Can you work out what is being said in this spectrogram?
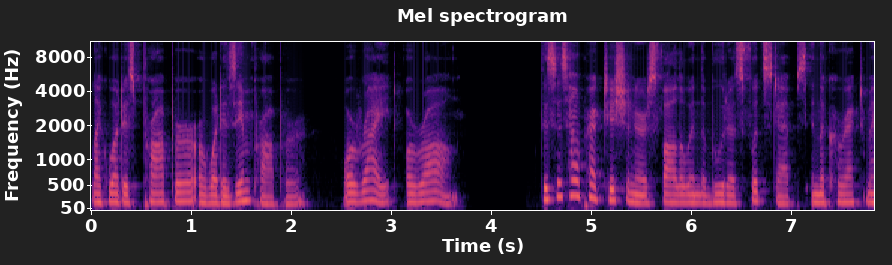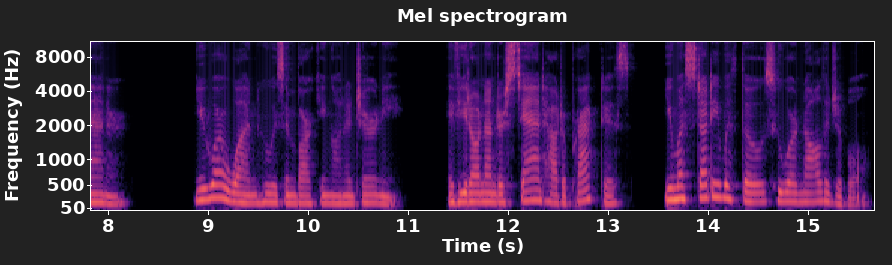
like what is proper or what is improper, or right or wrong. This is how practitioners follow in the Buddha's footsteps in the correct manner. You are one who is embarking on a journey. If you don't understand how to practice, you must study with those who are knowledgeable.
